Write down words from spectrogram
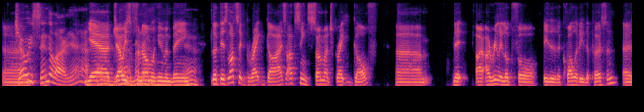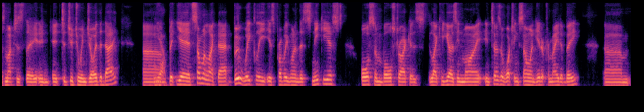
Um, Joey Sindelar, yeah, yeah, Joey's yeah, a phenomenal human being. Yeah. Look, there's lots of great guys. I've seen so much great golf um, that I, I, really look for either the quality of the person as much as the in, to, to enjoy the day. Um, yeah. But yeah, someone like that. Boo Weekley is probably one of the sneakiest, awesome ball strikers. Like he goes in my in terms of watching someone hit it from A to B um,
